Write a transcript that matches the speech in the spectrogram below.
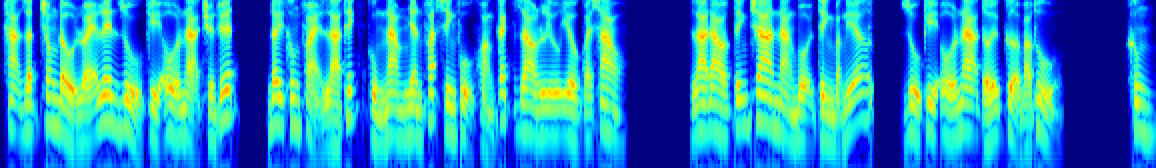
Hạ giật trong đầu lóe lên rủ kỳ ô nạ truyền thuyết, đây không phải là thích cùng nam nhân phát sinh phụ khoảng cách giao lưu yêu quái sao. Là đào tĩnh cha nàng bội tình bằng nghĩa, dù kỳ ô nạ tới cửa báo thủ. Không,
